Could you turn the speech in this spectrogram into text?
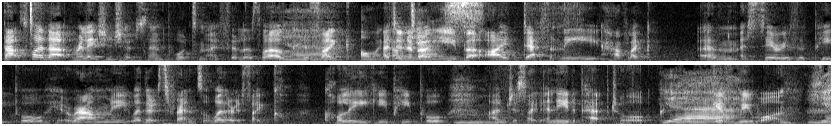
That's why that relationship's so important, I feel, as well. Because, Yeah. like, Oh my I don't know God, about you, but I definitely have, like, um, a series of people around me, whether it's friends or whether it's, like, colleague people. I'm just like, I need a pep talk. Yeah. Give me one. Yeah.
